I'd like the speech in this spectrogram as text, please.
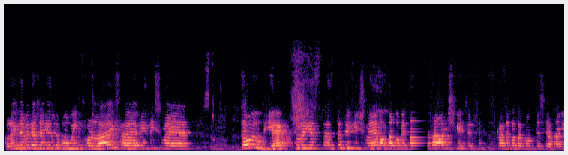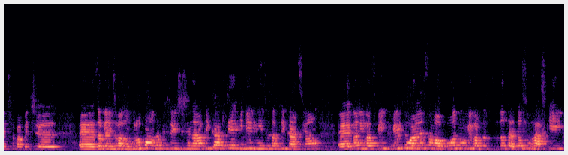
Kolejne wydarzenie to był Wings for Life. E, Biegliśmy, to był bieg, który jest e, specyficzny, można go biec na całym świecie, wszyscy z każdego zakątka świata, nie trzeba być e, e, zorganizowaną grupą, zapisujecie się na aplikację i biegniecie z aplikacją. Goni was wir- wirtualny samochód, mówi wam do, do, te- do słuchawki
